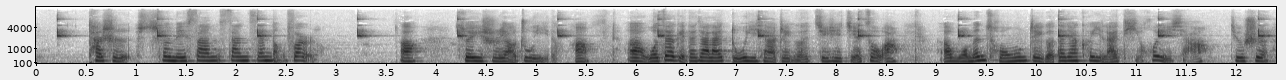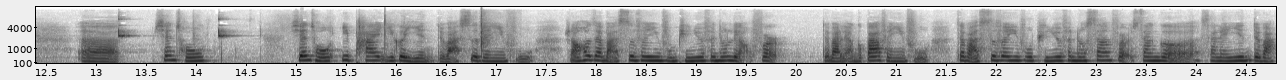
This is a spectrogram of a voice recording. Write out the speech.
它是分为三三三等份儿的啊，所以是要注意的啊。呃，我再给大家来读一下这个这些节奏啊。呃，我们从这个大家可以来体会一下啊，就是呃，先从先从一拍一个音，对吧？四分音符，然后再把四分音符平均分成两份儿，对吧？两个八分音符，再把四分音符平均分成三份儿，三个三连音，对吧？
